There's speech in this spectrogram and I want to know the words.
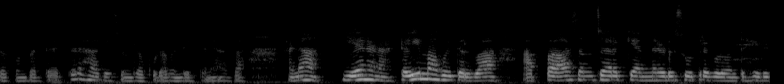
ಕರ್ಕೊಂಡು ಬರ್ತಾ ಇರ್ತಾರೆ. ಹಾಗೆ ಸುಂದರ ಕೂಡ ಬಂದಿರ್ತಾನೆ. ಆಗ, ಅಣ್ಣ, ಏನಣ್ಣ? ಟೈಮ್ ಆಗೋಯ್ತಲ್ವಾ? ಅಪ್ಪ ಸಂಸಾರಕ್ಕೆ ಹನ್ನೆರಡು ಸೂತ್ರಗಳು ಅಂತ ಹೇಳಿ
